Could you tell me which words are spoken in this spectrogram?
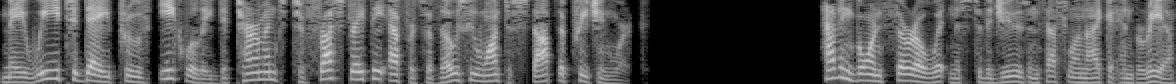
May we today prove equally determined to frustrate the efforts of those who want to stop the preaching work. Having borne thorough witness to the Jews in Thessalonica and Berea,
